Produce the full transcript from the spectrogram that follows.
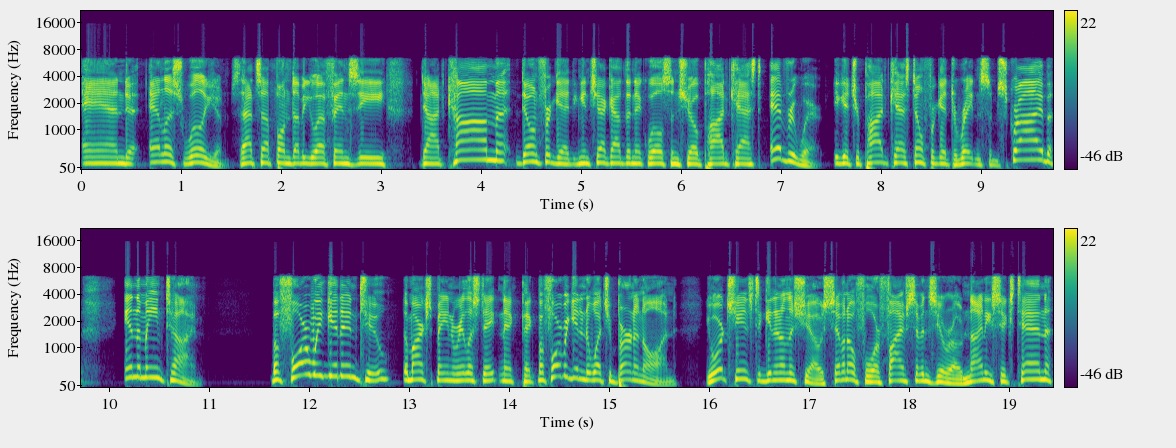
and Ellis Williams. That's up on WFNZ.com. Don't forget, you can check out the Nick Wilson Show podcast everywhere. You get your podcast. Don't forget to rate and subscribe. In the meantime, before we get into the Mark Spain real estate Nick pick, before we get into what you're burning on, your chance to get in on the show, 704 570 9610.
